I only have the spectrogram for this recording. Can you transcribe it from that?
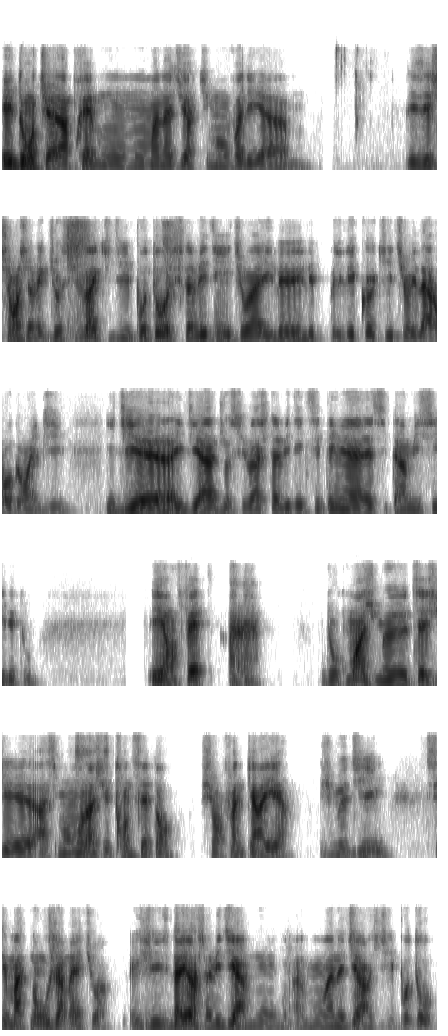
Et donc, euh, après, mon, manager qui m'envoie des les échanges avec Joe qui dit Poto, je t'avais dit, tu vois, il est, il est, il est coquille, tu vois, il est arrogant, il dit, il dit, euh, il dit à Joe je t'avais dit que c'était un missile et tout. Et en fait, donc moi, je me, tu sais, à ce moment-là, j'ai 37 ans, je suis en fin de carrière, je me dis, c'est maintenant ou jamais, tu vois. Et d'ailleurs, j'avais dit à mon, à mon manager, je dis, Poto,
